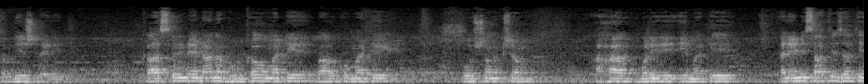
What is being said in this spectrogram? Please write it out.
સંદેશ લઈને. ખાસ કરીને નાના ભૂલકાઓ માટે, બાળકો માટે પોષણક્ષમ આહાર મળી રહે એ માટે અને એની સાથે સાથે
